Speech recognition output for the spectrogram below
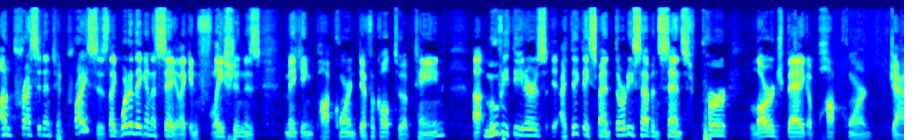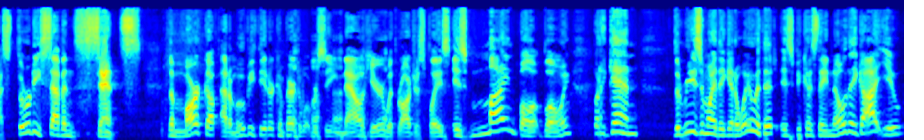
unprecedented prices. Like, what are they going to say? Like, inflation is making popcorn difficult to obtain. Uh, movie theaters, I think they spend 37 cents per large bag of popcorn, Jas. 37 cents. The markup at a movie theater compared to what we're seeing now here with Rogers Place is mind blowing. But again, the reason why they get away with it is because they know they got you,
